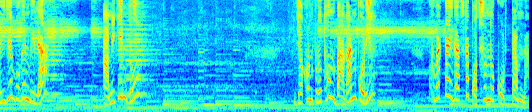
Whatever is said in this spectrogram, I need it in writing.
এই যে বোগেনভিলা, আমি কিন্তু যখন প্রথম বাগান করি, খুব একটা এই গাছটা পছন্দ করতাম না।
